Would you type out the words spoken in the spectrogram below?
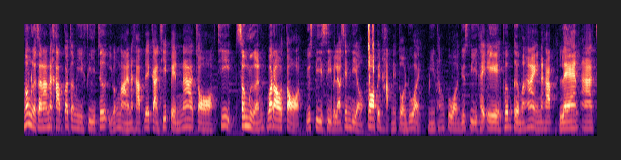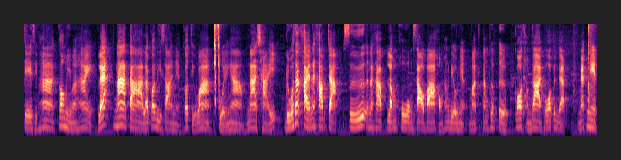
นอกเหนือจากนั้นนะครับก็จะมีฟีเจอร์อีกมากมายนะครับด้วยการที่เป็นหน้าจอที่เสมือนว่าเราต่อ USB C ไปแล้วเส้นเดียว ก็เป็นหับในตัวด้วย มีทั้งตัว USB Type A เพิ่มเติมมาให้นะครับ LAN RJ15 ก็มีมาให้ และหน้าตาแล้วก็ดีไซน์เนี่ยก็ถือว่าสวยงามน่าใช้ หรือว่าถ้าใครนะครับจะซื้อนะครับลำโพงซาวบาร์ของทางเดียวเนี่ยมาติดตั้งเพิ่มเติมก็ทำได้เพราะว่าเป็นแบบแมกเนต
